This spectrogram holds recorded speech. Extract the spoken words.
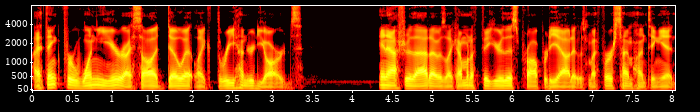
I think for one year I saw a doe at like 300 yards. And after that, I was like, I'm going to figure this property out. It was my first time hunting it.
